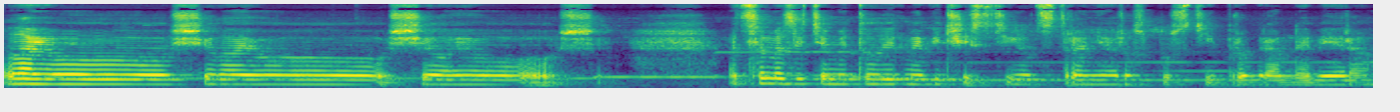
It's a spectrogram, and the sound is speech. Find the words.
Lajoši, lajoši, lajoši. Ať se mezi těmito lidmi vyčistí, odstraní a rozpustí program nevěra.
